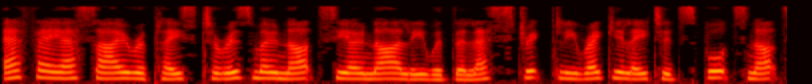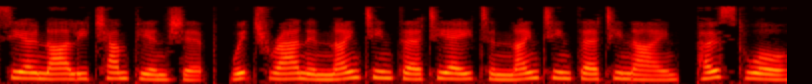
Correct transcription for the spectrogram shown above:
FASI replaced Turismo Nazionale with the less strictly regulated Sports Nazionale Championship, which ran in 1938 and 1939. Post war,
